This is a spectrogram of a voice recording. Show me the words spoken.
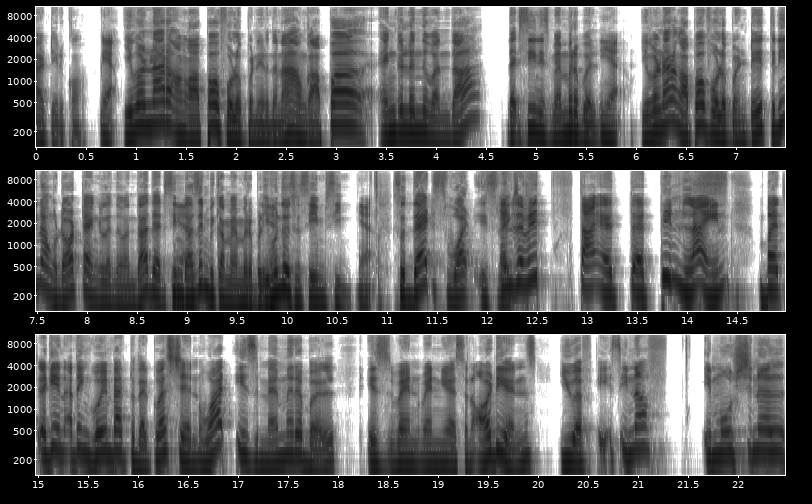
காட்டியிருக்கோம் Yeah. இவ்வளவு நேரம் அவங்க அப்பாவை ஃபாலோ பண்ணியிருந்தனா அவங்க அப்பா angle ல இருந்து வந்தா that scene is memorable. Yeah. இவ்வளவு நேரம் அவங்க அப்பாவை ஃபாலோ பண்ணிட்டு திடீர்னு அவங்க டாட்டர் angle ல இருந்து வந்தா that scene Yeah. doesn't become memorable even though it's the same scene. Yeah. So that's what is And like. it's a very thi- a, a thin line, but again, I think going back to that question, what is memorable is when when you as an audience you have it's enough emotional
